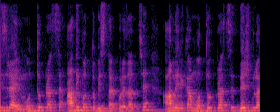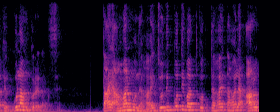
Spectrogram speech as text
ইসরায়েল মধ্যপ্রাচ্যে আধিপত্য বিস্তার করে যাচ্ছে, আমেরিকা মধ্যপ্রাচ্যের দেশগুলোকে গোলাম করে রাখছে। তাই আমার মনে হয়, যদি প্রতিবাদ করতে হয়, তাহলে আরব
